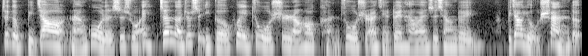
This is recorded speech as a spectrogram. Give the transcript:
这个比较难过的是说，哎，真的就是一个会做事，然后肯做事，而且对台湾是相对比较友善的，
